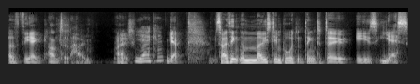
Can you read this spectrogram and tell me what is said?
of the eggplant at home, right? Yeah, okay. Yeah. So I think the most important thing to do is yes,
